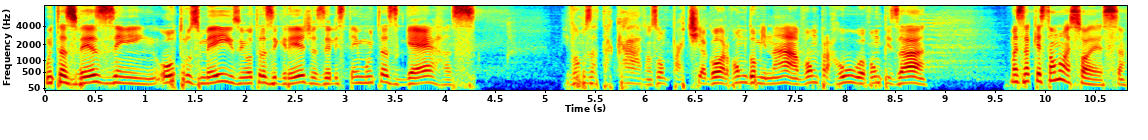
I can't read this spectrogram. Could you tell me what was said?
Muitas vezes em outros meios, em outras igrejas, eles têm muitas guerras. E vamos atacar, nós vamos partir agora, vamos dominar, vamos para a rua, vamos pisar. Mas a questão não é só essa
